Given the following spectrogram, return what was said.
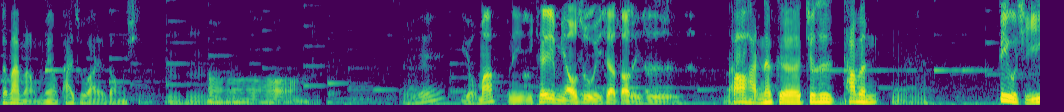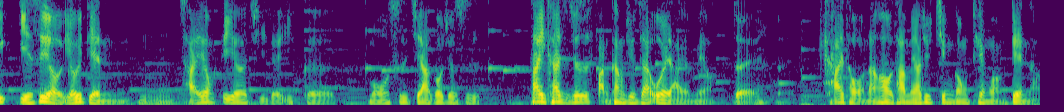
柯麦龙没有拍出来的东西。嗯嗯哦，哎、欸，有吗？你你可以描述一下到底是包含那个，就是他们第五集也是有有一点采用第二集的一个模式架构，就是他一开始就是反抗军在未来有没有？对，开头，然后他们要去进攻天网电脑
